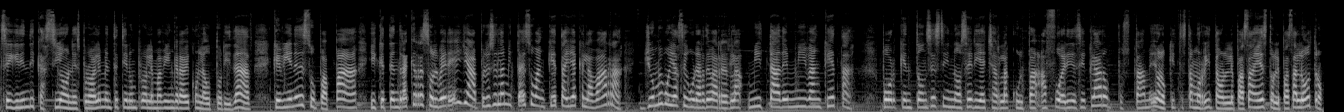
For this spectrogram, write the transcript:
seguir indicaciones, probablemente tiene un problema bien grave con la autoridad, que viene de su papá y que tendrá que resolver ella, pero esa es la mitad de su banqueta, ella que la barra. Yo me voy a asegurar de barrer la mitad de mi banqueta, porque entonces si no sería echar la culpa afuera y decir, claro, pues está medio loquita esta morrita, o le pasa esto, le pasa lo otro.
